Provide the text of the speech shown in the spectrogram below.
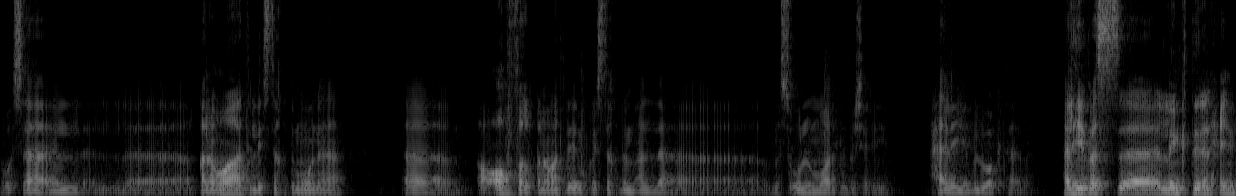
الوسائل ال- آه، القنوات اللي يستخدمونها؟ آه، أو أفضل القنوات اللي ممكن يستخدمها آه، مسؤول الموارد البشرية حاليا بالوقت هذا. هل هي بس آه، لينكدين الحين؟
